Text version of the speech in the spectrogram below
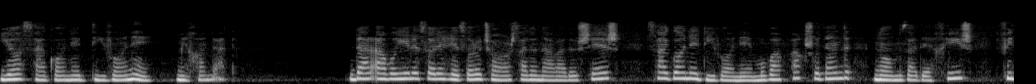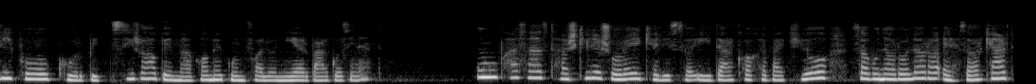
یا سگان دیوانه می‌خواندند. در اوایل سال 1496 سگان دیوانه موفق شدند نامزد خیش فیلیپو کوربیتسی را به مقام گونفالونیر برگزینند. او پس از تشکیل شورای کلیسایی در کاخ وکیو سابونارولا را احضار کرد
